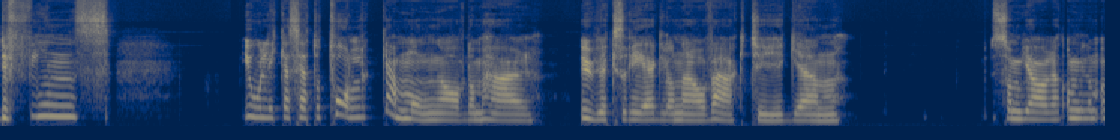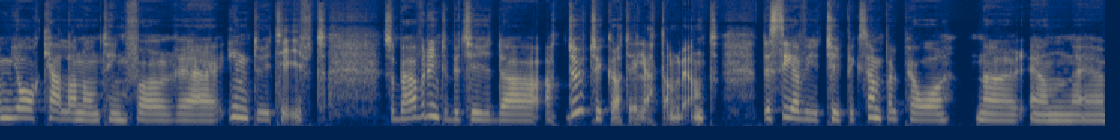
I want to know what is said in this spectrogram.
det finns olika sätt att tolka många av de här UX-reglerna och verktygen som gör att om, om jag kallar någonting för eh, intuitivt så behöver det inte betyda att du tycker att det är lättanvänt. Det ser vi ju typexempel på när en eh,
